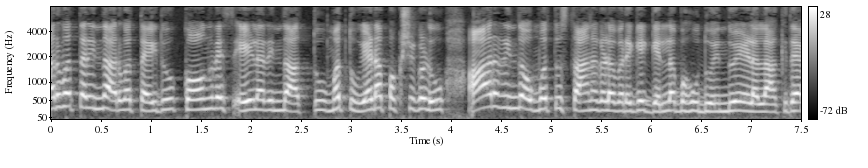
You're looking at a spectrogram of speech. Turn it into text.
ಅರವತ್ತರಿಂದ ಅರವತ್ತೈದು, ಕಾಂಗ್ರೆಸ್ ಏಳರಿಂದ ಹತ್ತು ಮತ್ತು ಎಡ ಪಕ್ಷಗಳು ಆರರಿಂದ ಒಂಬತ್ತು ಸ್ಥಾನಗಳವರೆಗೆ ಗೆಲ್ಲಬಹುದು ಎಂದು ಹೇಳಲಾಗಿದೆ.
